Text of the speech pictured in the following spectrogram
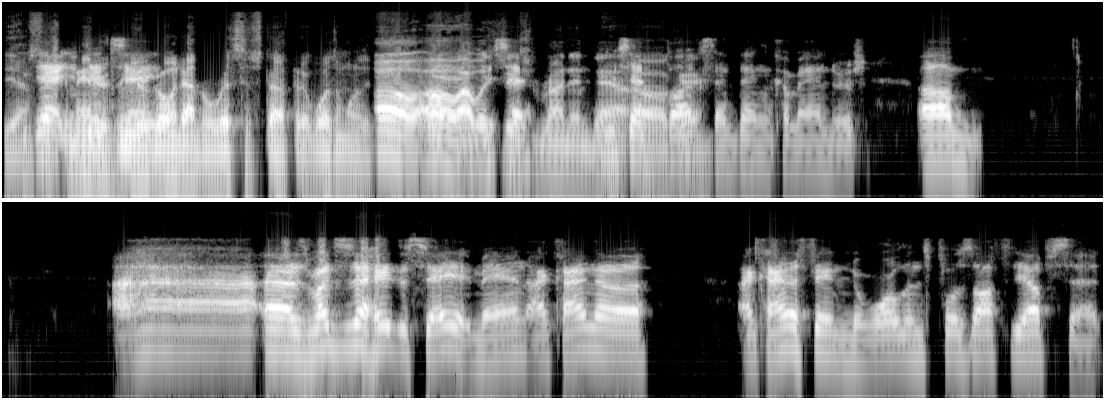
Yeah. You said Yeah, you Commanders did when you were going down the list of stuff, but it wasn't one of the. Oh, oh, Yeah, I you was said- just running down. You said oh, okay. Bucks and then Commanders. Um, I as much as I hate to say it, man, I kind of, I kind of think New Orleans pulls off the upset.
